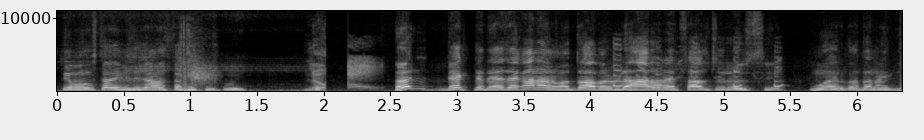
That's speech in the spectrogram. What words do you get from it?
তুই আমার উস্তাদে কিছু জানোস তো কিছু তুই? দেখতে দে যে কানার মতো আবার বলে হারারে চাল চুরি হচ্ছে। মুয়ের কথা নাকি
